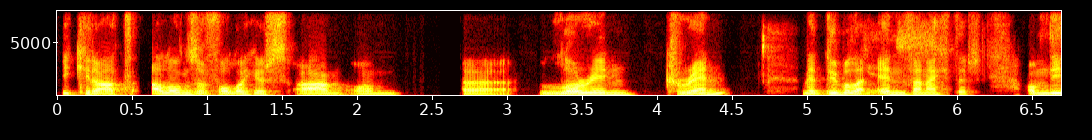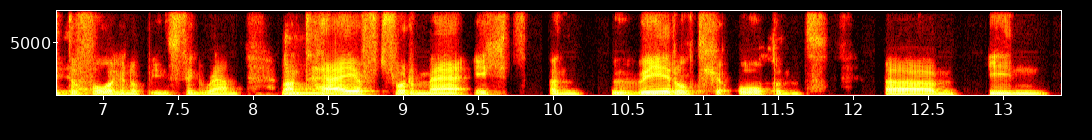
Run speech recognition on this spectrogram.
ik raad al onze volgers aan om uh, Lauren Cren, met dubbele N van achter, om die te volgen op Instagram. Want hij heeft voor mij echt een wereld geopend um, in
